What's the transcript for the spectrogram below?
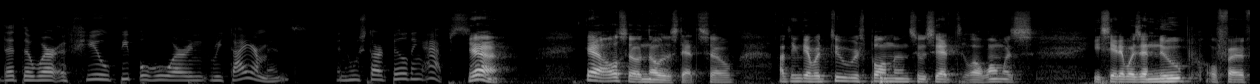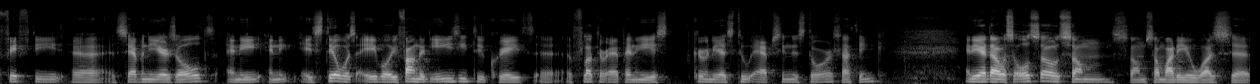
that there were a few people who were in retirement and who start building apps. Yeah. Yeah, I also noticed that. So I think there were two respondents who said, well, one was, he said it was a noob of uh, 50, uh, 70 years old, and he and he, he, still was able, he found it easy to create uh, a Flutter app, and he is, currently has two apps in the stores, I think. And yeah, there was also some some somebody who was uh,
